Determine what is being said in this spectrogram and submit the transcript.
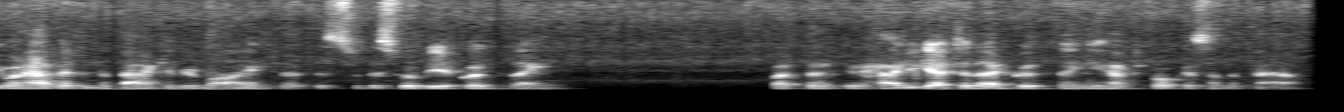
you want to have it in the back of your mind that this this would be a good thing. But then how you get to that good thing, you have to focus on the path.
